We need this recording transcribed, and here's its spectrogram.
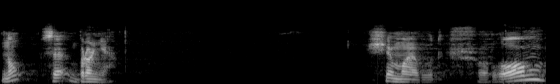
Ну, це броня. Ще має бути шолом.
